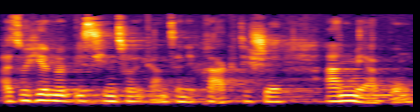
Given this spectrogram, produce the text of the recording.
Also hier nur ein bisschen so ganz eine praktische Anmerkung.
